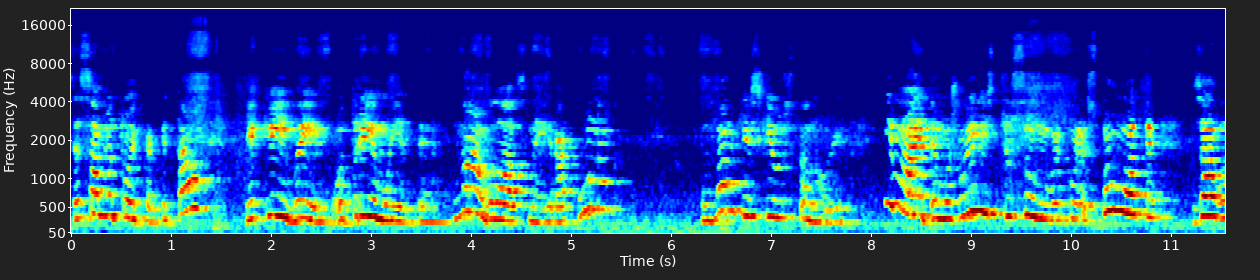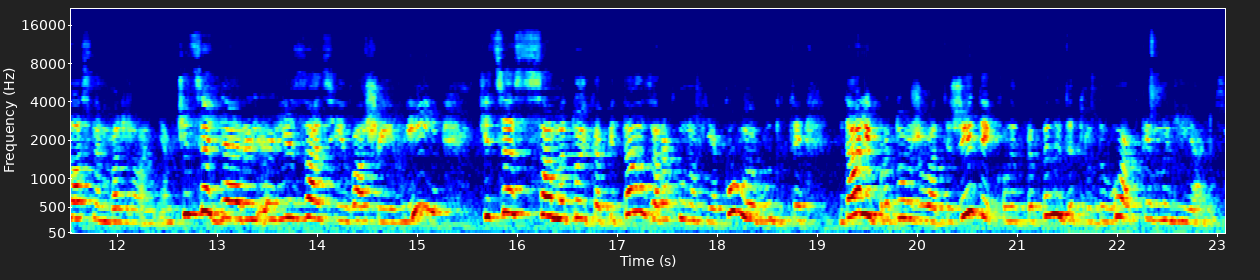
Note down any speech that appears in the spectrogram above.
Це саме той капітал, який ви отримуєте на власний рахунок у банківській установі. І маєте можливість цю суму використовувати за власним бажанням. Чи це для реалізації вашої мрії, чи це саме той капітал, за рахунок якого ви будете далі продовжувати жити, коли припините трудову активну діяльність.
